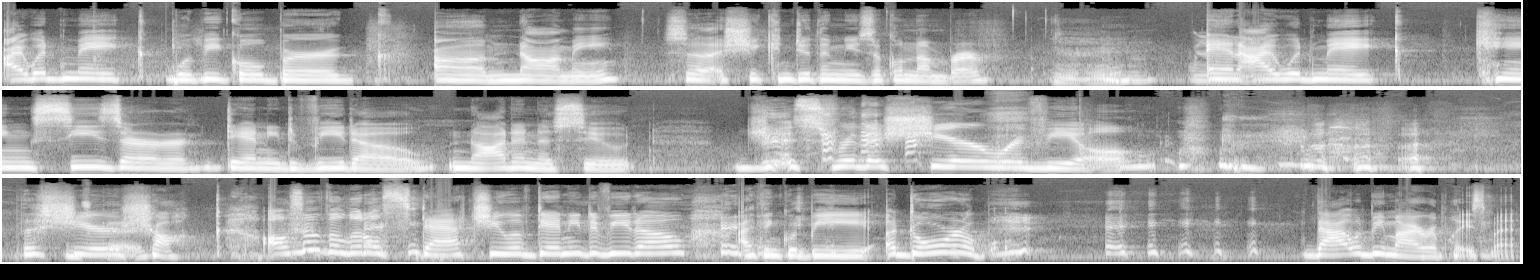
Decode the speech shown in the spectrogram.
I would make Whoopi Goldberg um, Nami so that she can do the musical number. And I would make King Caesar Danny DeVito not in a suit just for the sheer reveal. the sheer shock. Also the little statue of Danny DeVito I think would be adorable. That would be my replacement.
